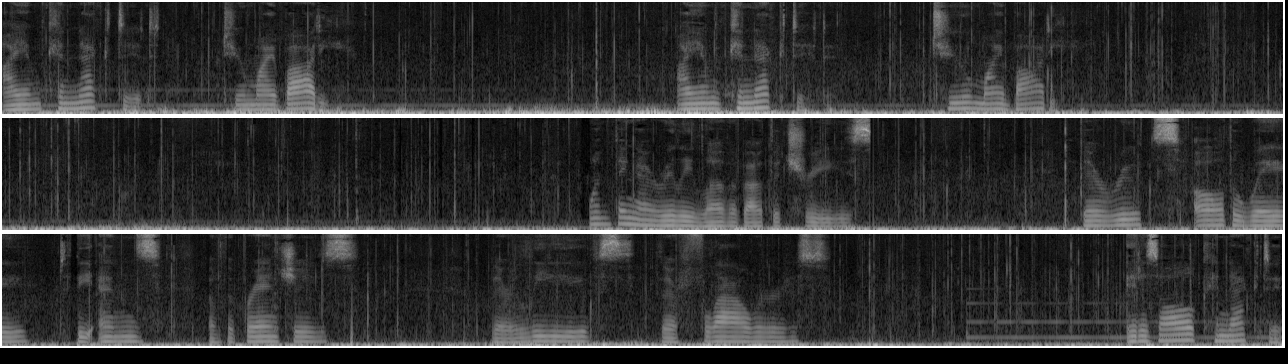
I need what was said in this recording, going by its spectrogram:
I am connected to my body. I am connected to my body. One thing I really love about the trees, their roots all the way to the ends of the branches, their leaves, their flowers. It is all connected.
